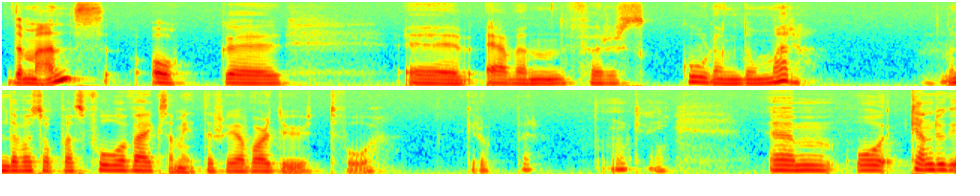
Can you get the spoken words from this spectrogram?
demens och eh, eh, även för skolungdomar. Men det var så pass få verksamheter så jag valde ut två grupper. Okay. Um, ehm, och kan du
